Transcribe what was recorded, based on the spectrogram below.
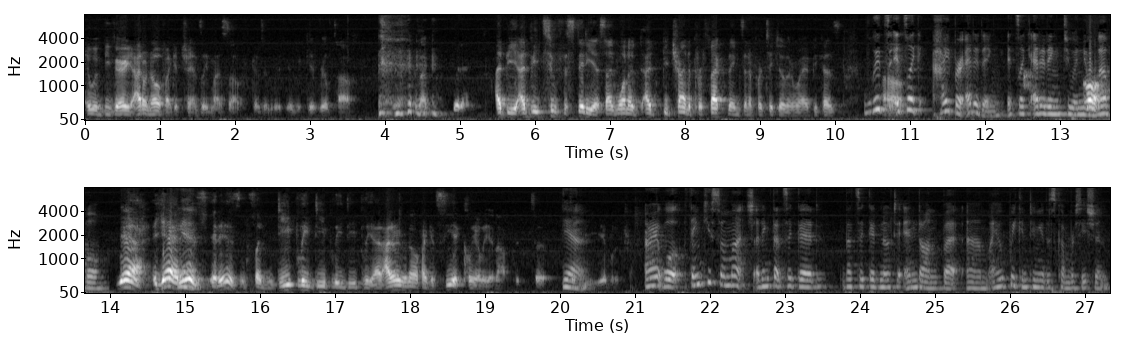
It would be very I don't know if I could translate myself because it would, it would get real tough. I'd, I'd be I'd be too fastidious. I'd want to I'd be trying to perfect things in a particular way because well, it's um, it's like hyper editing. It's like editing to a new oh, level. Yeah, yeah, it yeah. is. It is. It's like deeply, deeply, deeply. I, I don't even know if I could see it clearly enough to, to, yeah. To be able to. Try. All right. Well, thank you so much. I think that's a good that's a good note to end on. But um, I hope we continue this conversation.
